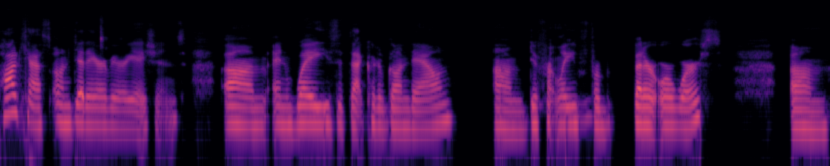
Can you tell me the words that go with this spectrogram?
podcast on dead air variations um and ways that that could have gone down um differently Mhm. for better or worse. Um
